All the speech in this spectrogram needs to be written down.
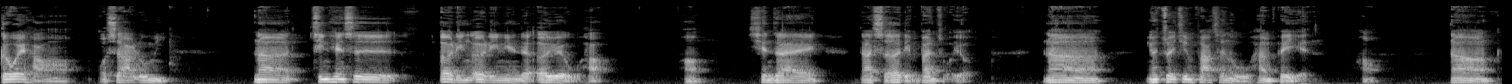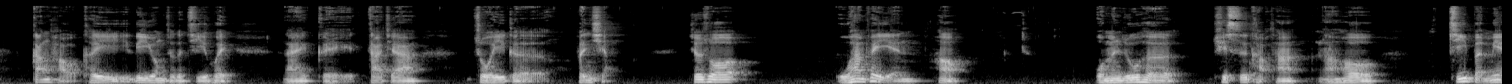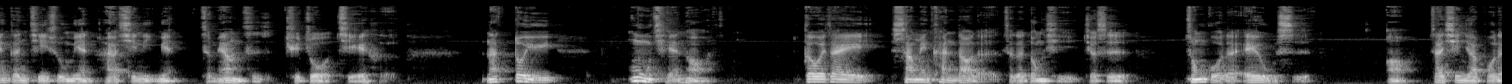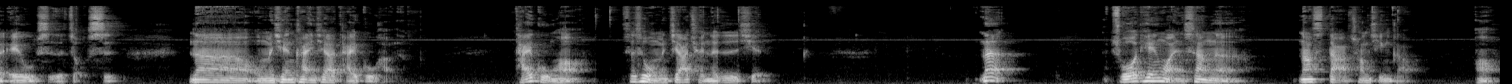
各位好，我是阿鲁米。那今天是二零二零年的二月五号，啊，现在大概十二点半左右。那因为最近发生了武汉肺炎，好，那刚好可以利用这个机会来给大家做一个分享，就是说武汉肺炎，哈，我们如何去思考它，然后。基本面跟技术面，还有心里面，怎么样子去做结合？那对于目前哈，各位在上面看到的这个东西，就是中国的 A 五十哦，在新加坡的 A 五十的走势。那我们先看一下台股好了，台股哈，这是我们加权的日线。那昨天晚上呢，纳斯达创新高。哦，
